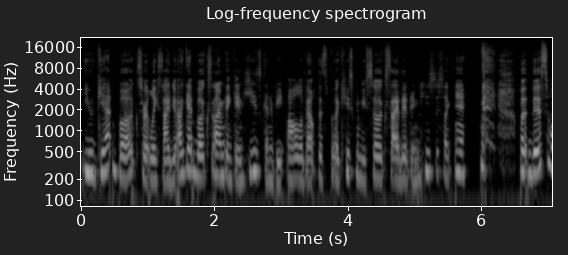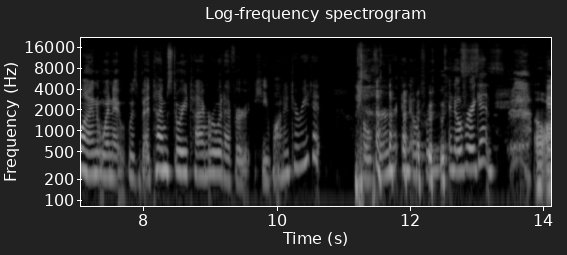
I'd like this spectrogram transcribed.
you get books or at least i do i get books and i'm thinking he's going to be all about this book. He's going to be so excited and he's just like eh. But this one when it was bedtime story time or whatever he wanted to read it over and over and over again. Oh, awesome.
